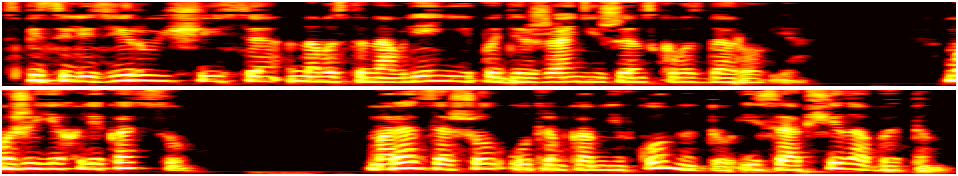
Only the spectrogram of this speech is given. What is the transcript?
специализирующейся на восстановлении и поддержании женского здоровья. Мы же ехали к отцу. Марат зашел утром ко мне в комнату и сообщил об этом,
